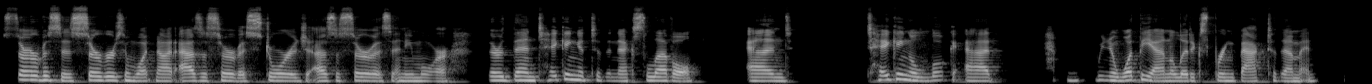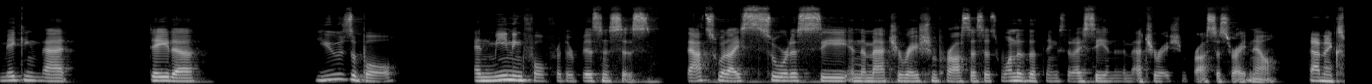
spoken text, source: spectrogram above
services, servers, and whatnot as a service, storage as a service anymore. They're then taking it to the next level and taking a look at you know what the analytics bring back to them and making that data usable and meaningful for their businesses that's what I sort of see in the maturation process. It's one of the things that I see in the maturation process right now. That makes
